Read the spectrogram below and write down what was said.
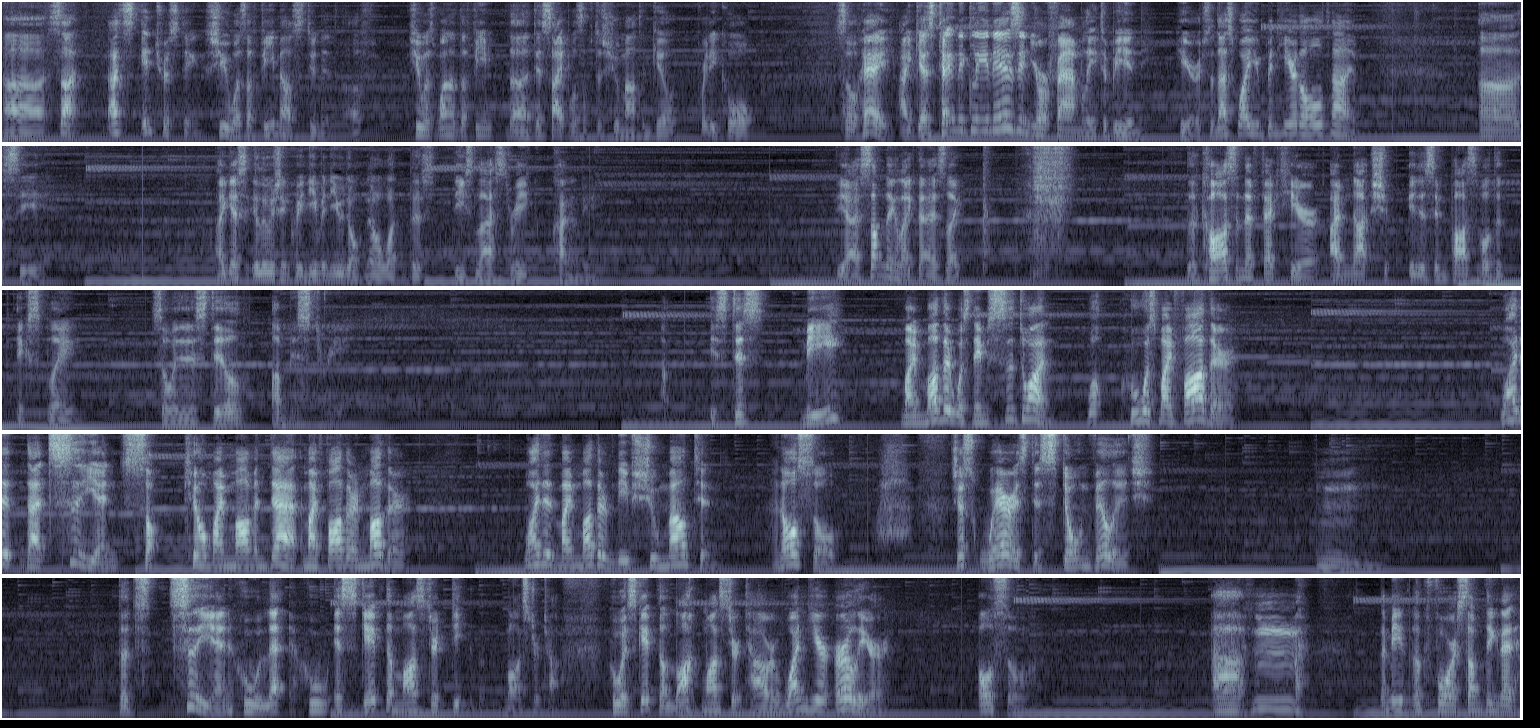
uh, son. That's interesting. She was a female student of. She was one of the fem the disciples of the Shu Mountain Guild. Pretty cool. So hey, I guess technically it is in your family to be in here. So that's why you've been here the whole time. Uh, let's see. I guess Illusion Queen, even you don't know what this these last three kind of mean. Yeah, something like that. It's like the cause and effect here. I'm not sure. It is impossible to explain, so it is still a mystery. Uh, is this me? My mother was named Si Duan. Well, who was my father? Why did that Si Yan so kill my mom and dad, my father and mother? Why did my mother leave Shu Mountain? And also, just where is this stone village? Hmm. The Si Yan who let who escaped the monster monster tower, who escaped the lock monster tower one year earlier. Also, uh, hmm. Let me look for something that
